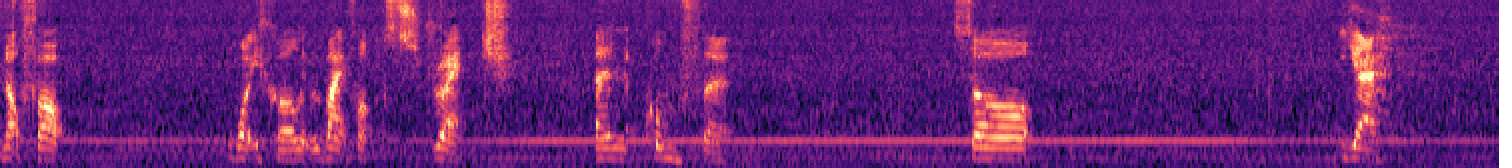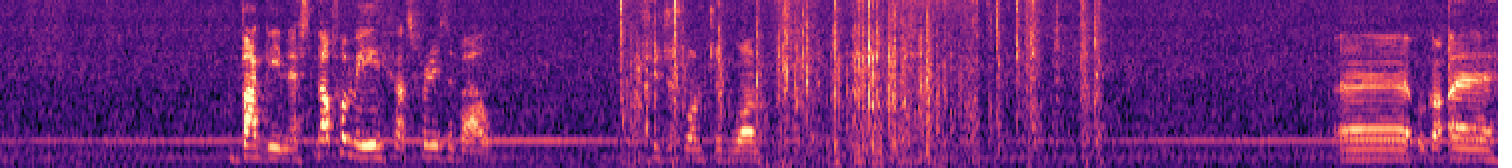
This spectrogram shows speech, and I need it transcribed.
not for what you call it. We buy it for stretch and comfort. So yeah bagginess. Not for me, that's for Isabel. She just wanted one. Uh, we've got a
